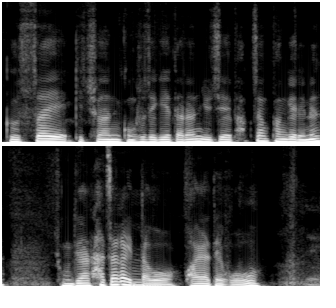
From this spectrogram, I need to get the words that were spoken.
그 수사에 기초한 공소제기에 따른 유죄의 확정 판결에는 중대한 하자가 음. 있다고 봐야 되고 네.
